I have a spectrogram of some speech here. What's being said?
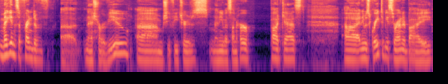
Megyn's a friend of uh, National Review. Um, she features many of us on her podcast, uh, and it was great to be surrounded by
